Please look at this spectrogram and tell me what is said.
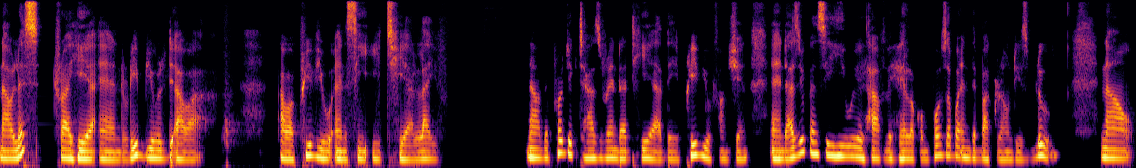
Now let's try here and rebuild our our preview and see it here live now the project has rendered here the preview function and as you can see here we have the hello composable and the background is blue. Now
